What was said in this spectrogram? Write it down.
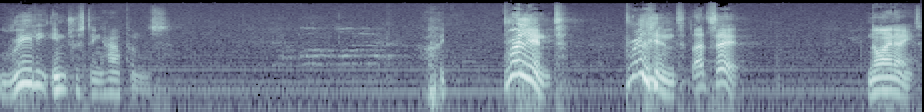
really interesting happens. Brilliant! Brilliant! That's it. 9 8.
